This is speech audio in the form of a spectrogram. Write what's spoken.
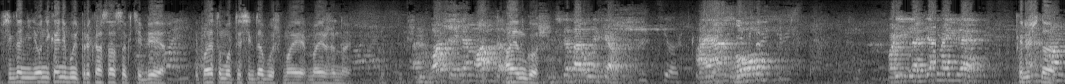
всегда, не- он никогда не будет прикасаться к тебе. И поэтому ты всегда будешь моей, моей женой. And what they can Кришна...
